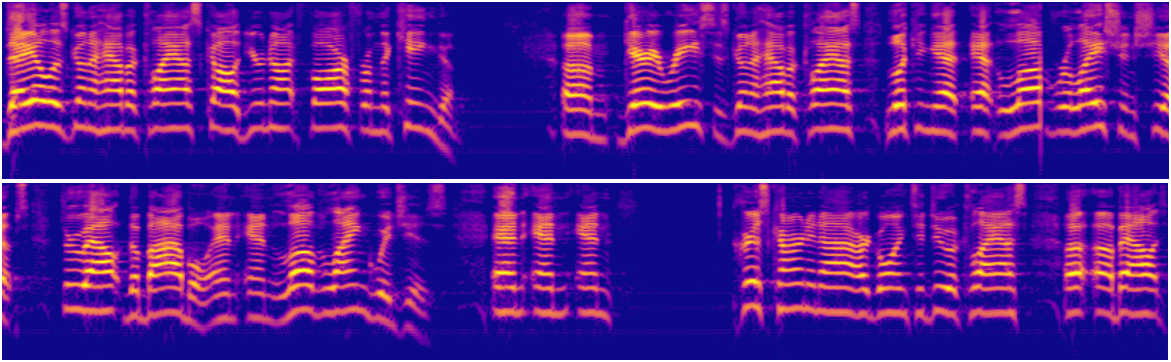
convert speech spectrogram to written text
Dale is going to have a class called You're Not Far from the Kingdom. Um, Gary Reese is going to have a class looking at, at love relationships throughout the Bible and, and love languages. And, and, and Chris Kern and I are going to do a class uh, about,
